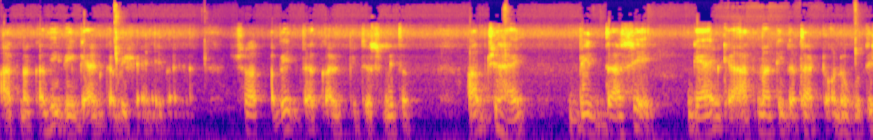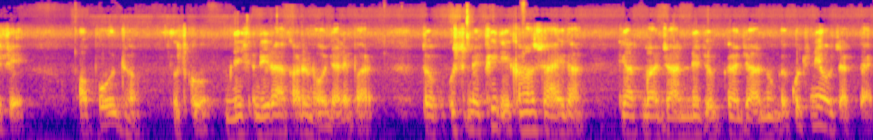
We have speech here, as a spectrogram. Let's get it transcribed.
आत्मा कभी भी ज्ञान का विषय नहीं बनेगा। अविद्या कल्पित स्मित। अब जो है, विद्या से, ज्ञान के आत्मा की यथार्थ अनुभूति से अपोध उसको निराकरण हो जाने पर तो उसमें फिर ये कहाँ से आएगा कि आत्मा जानने जो जानूँगा? कुछ नहीं हो सकता है।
